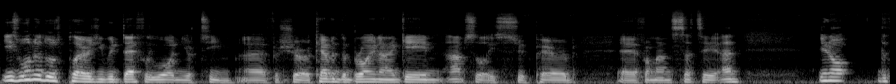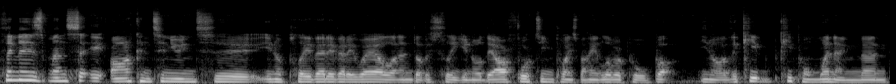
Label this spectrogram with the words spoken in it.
he's one of those players you would definitely want in your team uh, for sure. Kevin De Bruyne again, absolutely superb uh, for Man City, and you know the thing is, Man City are continuing to you know play very very well, and obviously you know they are 14 points behind Liverpool, but you know if they keep keep on winning, then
